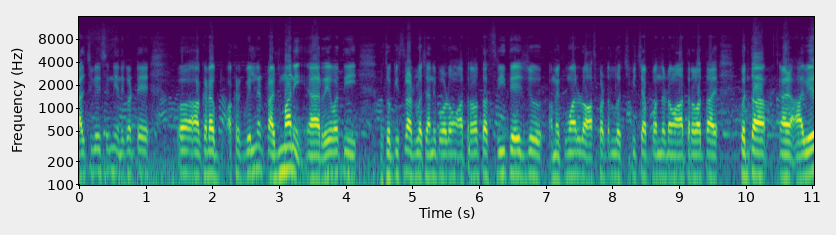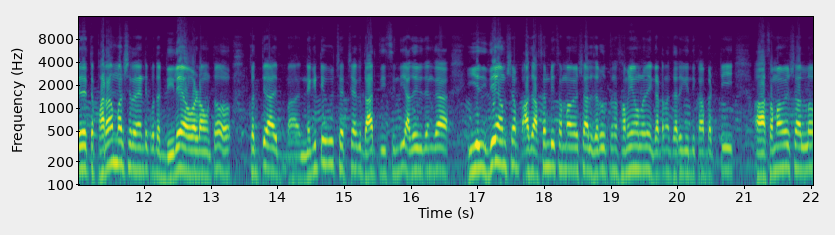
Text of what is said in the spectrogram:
కలిసివేసింది. ఎందుకంటే అక్కడ అక్కడికి వెళ్ళినట్టు అభిమాని రేవతి తొక్కిసలాట్లో చనిపోవడం ఆ తర్వాత శ్రీతేజ్ ఆమె కుమారుడు హాస్పిటల్లో చికిత్స పొందడం ఆ తర్వాత కొంత ఏదైతే పరామర్శలు అనేవి కొంత డిలే అవ్వడంతో కొద్దిగా నెగిటివ్ చర్చకు దారి తీసింది అదేవిధంగా ఈ ఇదే అంశం అది అసెంబ్లీ సమావేశాలు జరుగుతున్న సమయంలోనే ఘటన జరిగింది కాబట్టి ఆ సమావేశం సమావేశాల్లో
